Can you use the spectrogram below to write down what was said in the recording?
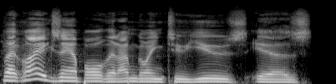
But my example that I'm going to use is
